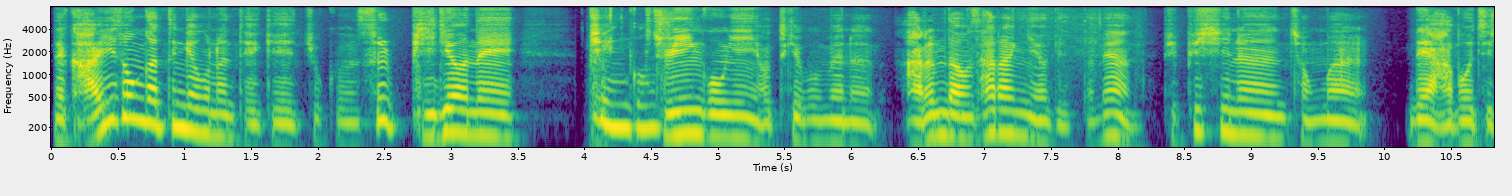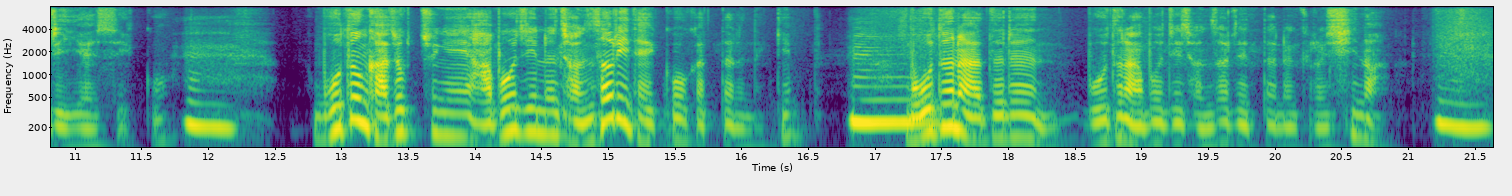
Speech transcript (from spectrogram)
근데 가이손 같은 경우는 되게 조금 슬 비련의 주인공. 주인공이 어떻게 보면은 아름다운 사랑 이야기 있다면 BBC는 정말 내 아버지를 이해할 수 있고 음, 모든 가족 중에 아버지는 전설이 될 것 같다는 느낌? 음, 모든 아들은 모든 아버지의 전설이 됐다는 그런 신화 음,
